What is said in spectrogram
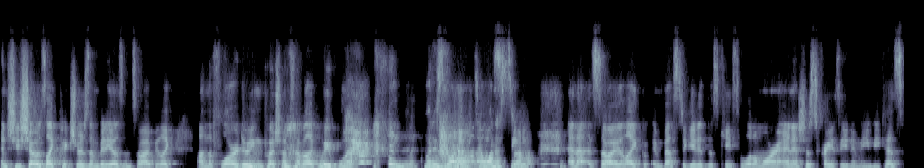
and she shows like pictures and videos and so i'd be like on the floor doing push-ups and i'd be like wait what like, what is going on? I want to see. and uh, so i like investigated this case a little more and it's just crazy to me because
